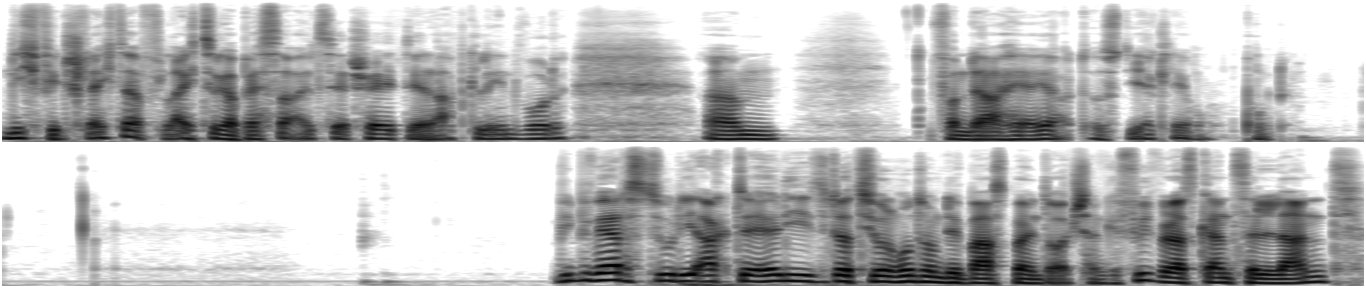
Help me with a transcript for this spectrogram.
nicht viel schlechter, vielleicht sogar besser als der Trade, der da abgelehnt wurde. Ähm, von daher, ja, das ist die Erklärung. Punkt. Wie bewertest du die aktuell die Situation rund um den Basketball in Deutschland? Gefühlt war das ganze Land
